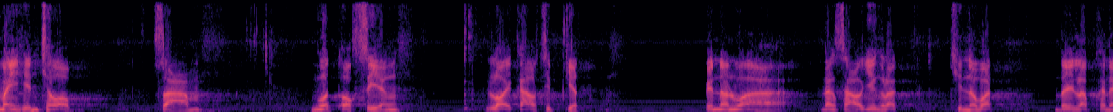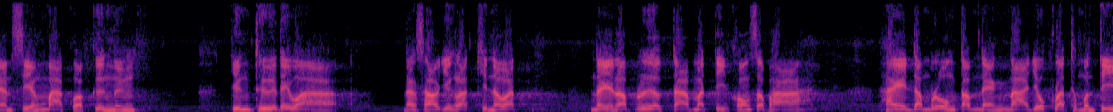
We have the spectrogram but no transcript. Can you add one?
ไม่เห็นชอบ 3 งดออกเสียง 197 เป็นนั้นว่านางสาวยิ่งรักชินวัตรได้รับคะแนนเสียงมากกว่ากึ่งหนึ่ง จึงถือได้ว่านางสาวยิ่งรักชินวัตรได้รับเลือกตามมติของสภา ให้ดำรงตำแหน่งนายกรัฐมนตรี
